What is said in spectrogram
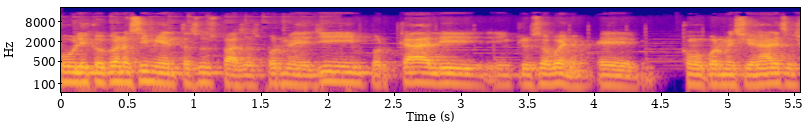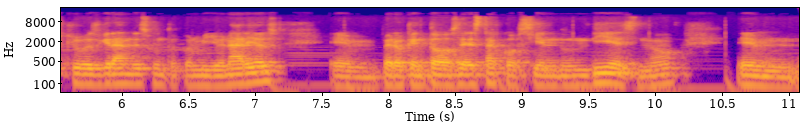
público conocimiento sus pasos por Medellín, por Cali, incluso, bueno, eh, como por mencionar esos clubes grandes junto con Millonarios, eh, pero que en todo se destacó siendo un 10, ¿no? Em,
